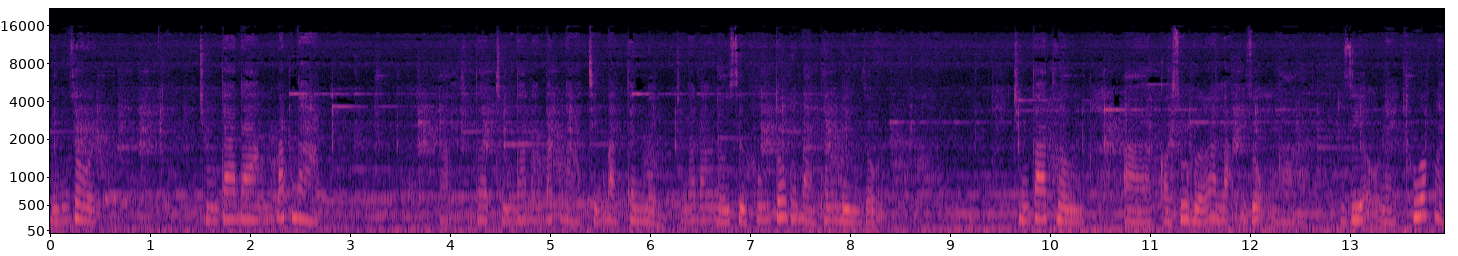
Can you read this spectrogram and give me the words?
đúng rồi chúng ta đang bắt nạt. Đó, chúng ta chúng ta đang bắt nạt chính bản thân mình. Chúng ta đang đối xử không tốt với bản thân mình rồi. Chúng ta thường à, có xu hướng là lạm dụng à, rượu này thuốc này.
